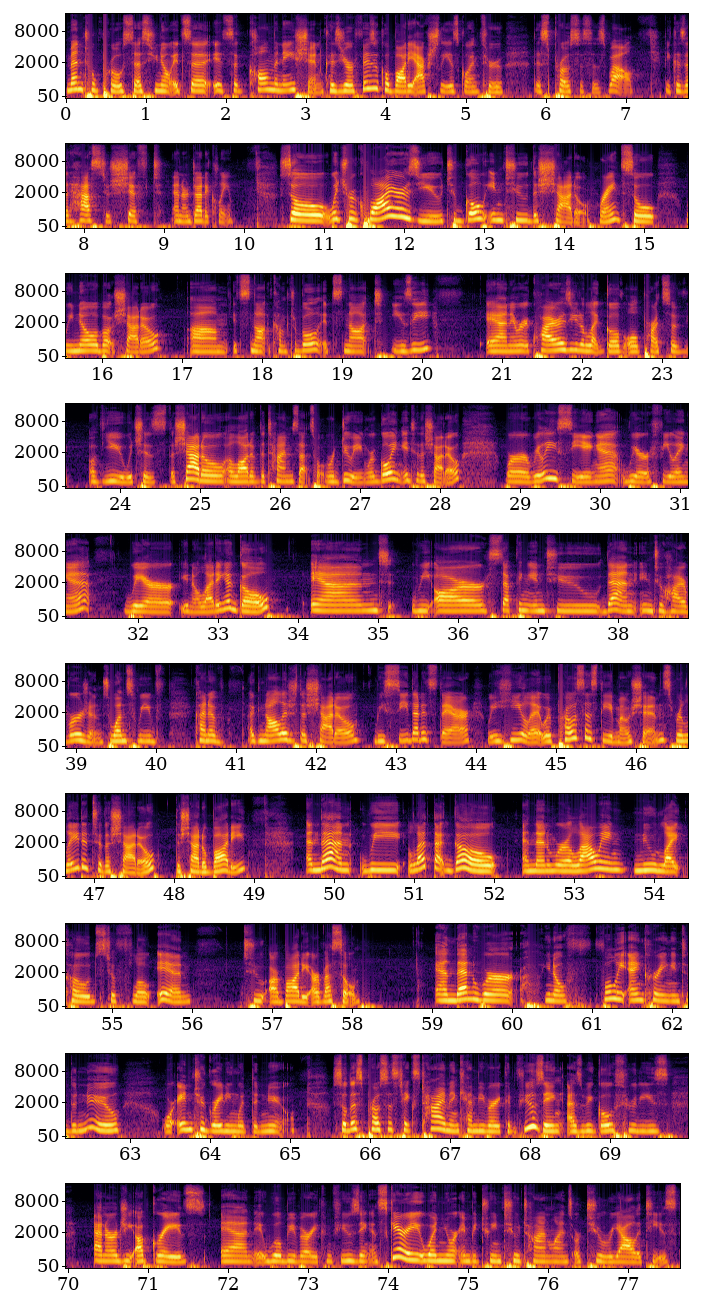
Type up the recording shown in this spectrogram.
mental process you know it's a it's a culmination because your physical body actually is going through this process as well because it has to shift energetically. So which requires you to go into the shadow right? So we know about shadow um, it's not comfortable it's not easy and it requires you to let go of old parts of of you which is the shadow a lot of the times that's what we're doing. We're going into the shadow. We're really seeing it. We're feeling it. We're you know letting it go. And we are stepping into then into higher versions. Once we've kind of acknowledge the shadow, we see that it's there, we heal it, we process the emotions related to the shadow, the shadow body, and then we let that go, and then we're allowing new light codes to flow in to our body, our vessel. And then we're, you know, fully anchoring into the new or integrating with the new. So this process takes time and can be very confusing as we go through these energy upgrades and it will be very confusing and scary when you're in between two timelines or two realities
